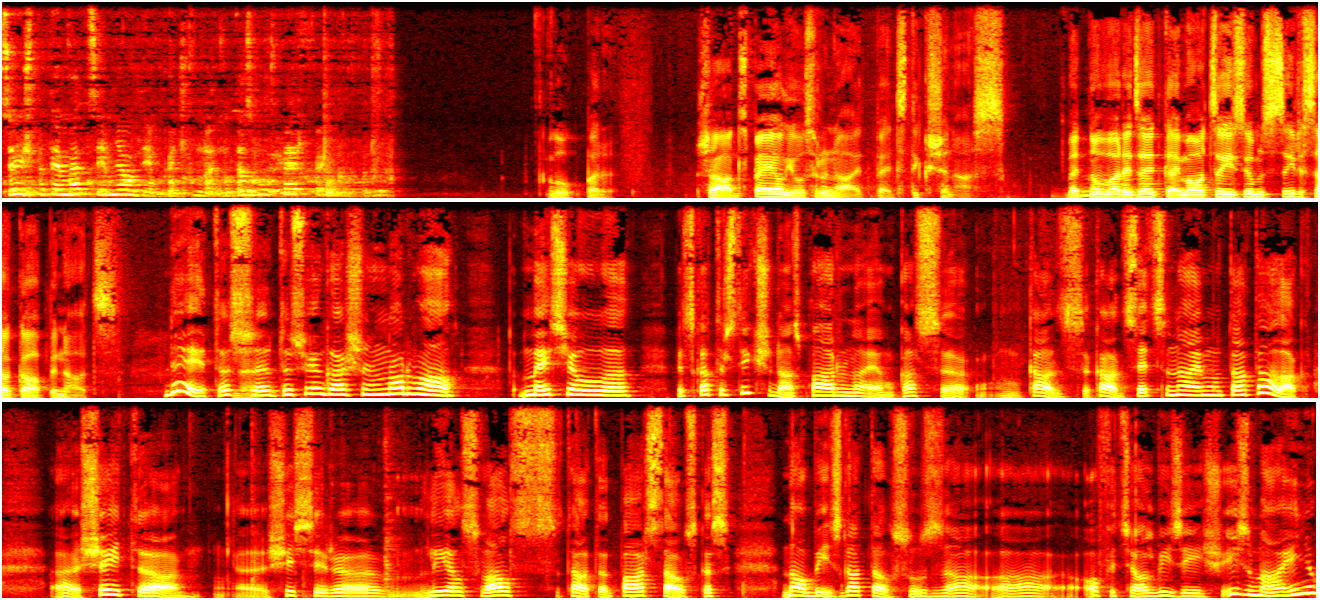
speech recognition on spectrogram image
Sevišķi par tiem veciem ļaudīm, ka viņš runāja. Nu, tas būtu perfekti. Lūk, par šādu spēli jūs runājat pēc tikšanās. Bet, nu, var redzēt, ka emocijas jums ir sakāpināts. Nē, tas, Nē. tas vienkārši ir normāli. Mēs jau eh, pēc katras tikšanās pārunājam, kas, eh, kādas, kādas secinājumi un tā tālāk. Eh, šeit šis ir liels valsts tātad pārstāvs, kas nav bijis gatavs uz oficiālu vizīšu izmaiņu,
